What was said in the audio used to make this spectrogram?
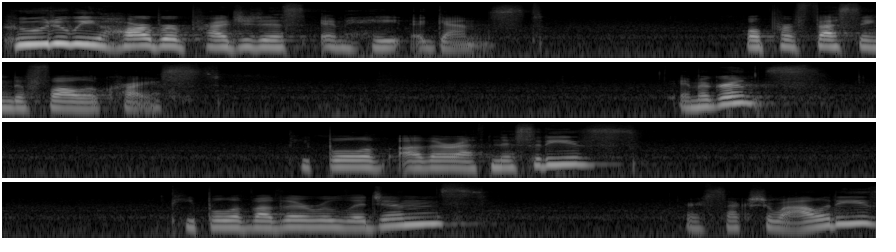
Who do we harbor prejudice and hate against while professing to follow Christ? Immigrants? People of other ethnicities? People of other religions or sexualities?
